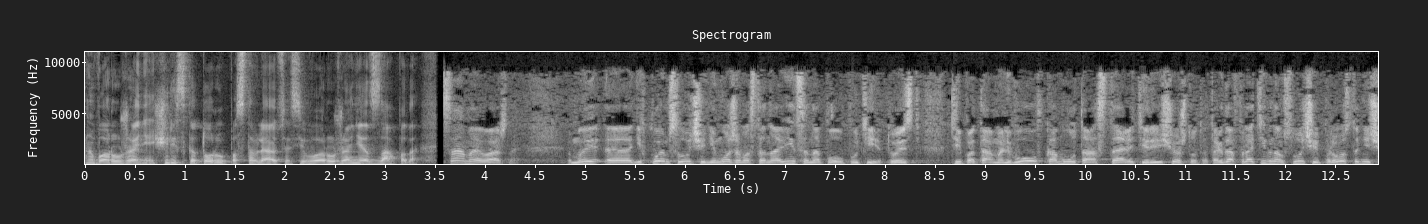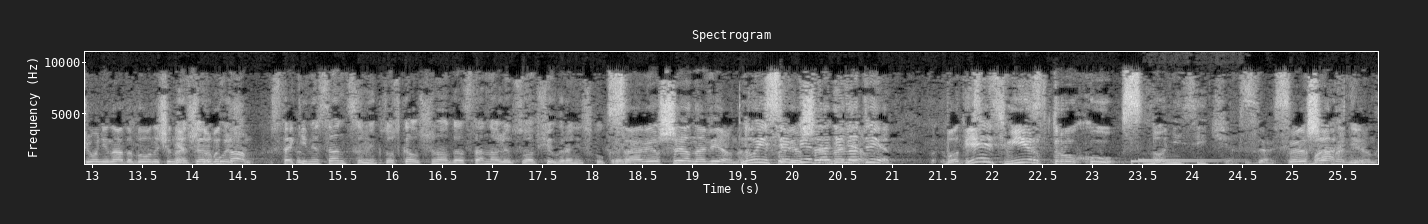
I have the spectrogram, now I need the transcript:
вооружения, через которую поставляются эти вооружения с Запада. Самое важное, мы э, ни в коем случае не можем остановиться на полпути. То есть, типа там Львов кому-то оставить или еще что-то. Тогда в противном случае просто ничего не надо было начинать. Я скажу больше, там... с такими санкциями, кто сказал, что надо останавливаться вообще в границах Украины? Совершенно верно. Ну и всем бед один верно. ответ. Вот. Весь мир в труху, но не сейчас. Да, совершенно бахнем, верно.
